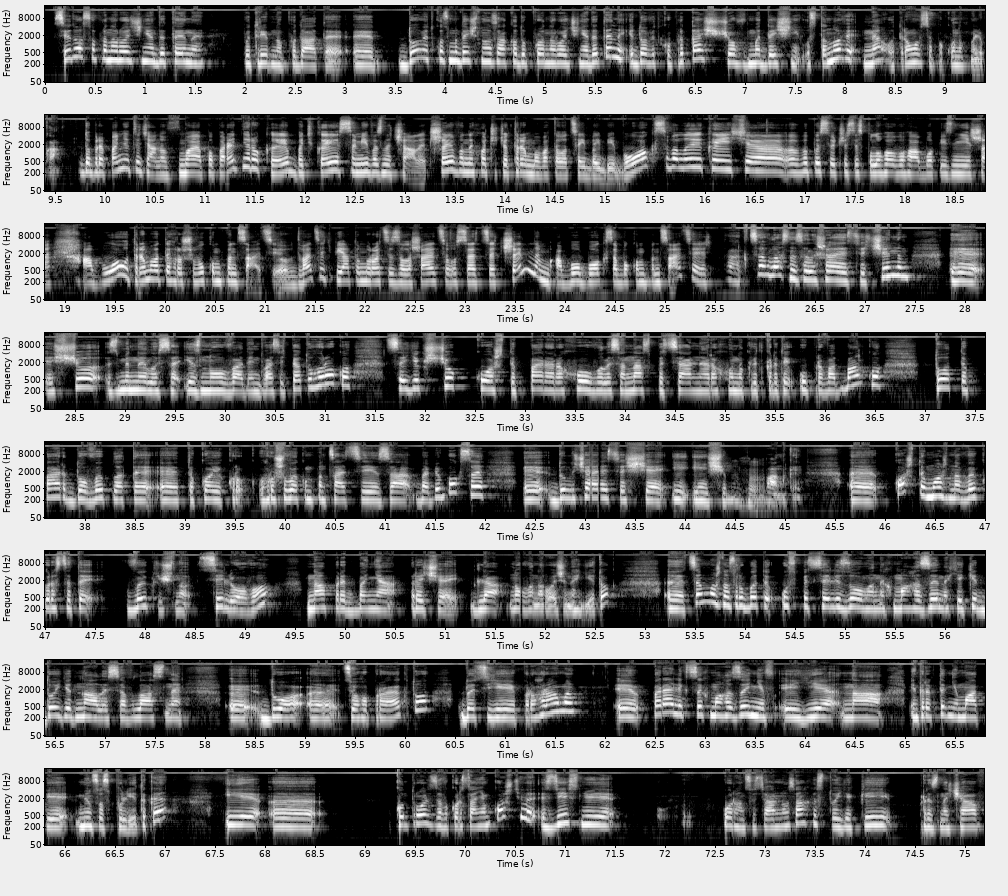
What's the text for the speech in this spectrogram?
свідоцтво про народження дитини, потрібно подати е, довідку з медичного закладу про народження дитини і довідку про те, що в медичній установі не отримався пакунок малюка. Добре, пані Тетяно, в попередні роки батьки самі визначали, чи вони хочуть отримувати оцей бейбі-бокс великий, е, виписуючись із пологового або пізніше, або отримувати грошову компенсацію. В 25-му році залишається усе це чинним, або бокс, або компенсація. Так, це власне залишається чинним. Е, Що змінилося із нововведень 25-го року? Це якщо кошти перераховувалися на спеціальний рахунок, відкритий у Приватбанку, то тепер до виплати е, такої грошової компенсації за бебі-бокси е, долучаються ще і інші банки. Е, Кошти можна використати виключно цільово на придбання речей для новонароджених діток. Е, Це можна зробити у спеціалізованих магазинах, які доєдналися власне е, до е, цього проекту, до цієї програми. Перелік цих магазинів є на інтерактивній мапі Мінсоцполітики, і контроль за використанням коштів здійснює орган соціального захисту, який призначав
